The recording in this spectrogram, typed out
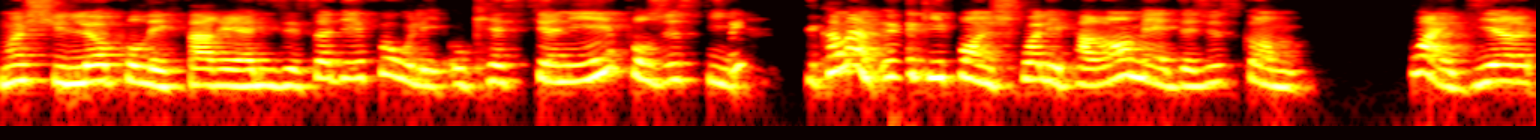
moi, je suis là pour les faire réaliser ça, des fois, ou les ou questionner pour juste qu'ils. C'est quand même eux qui font un choix, les parents, mais de juste comme, ouais, dire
